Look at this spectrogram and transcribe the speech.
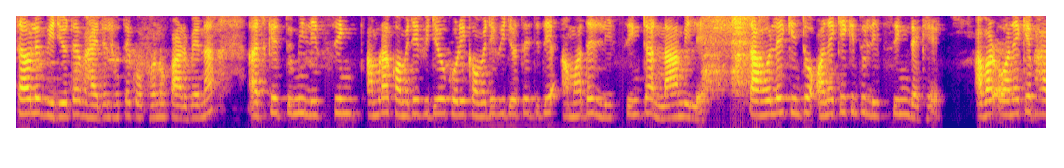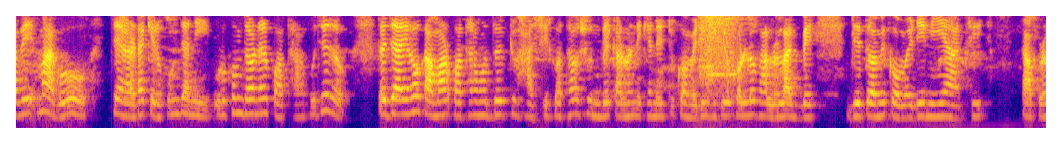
তাহলে ভিডিওতে ভাইরাল হতে কখনো পারবে না। আজকে তুমি লিপসিং আমরা কমেডি ভিডিও করি কমেডি ভিডিওতে যদি আমাদের লিপসিংটা না মিলে, তাহলে কিন্তু অনেকে কিন্তু লিপসিং দেখে। আবার অনেকে ভাবে, মা গো, চেহারাটা কীরকম জানি? ওরকম ধরনের কথা, বুঝেছ? তো যাই হোক, আমার কথার মধ্যে একটু হাসির কথাও শুনবে, কারণ এখানে একটু কমেডি ভিডিও করলেও ভালো লাগবে। যেহেতু আমি কমেডি নিয়ে আছি, তারপরে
